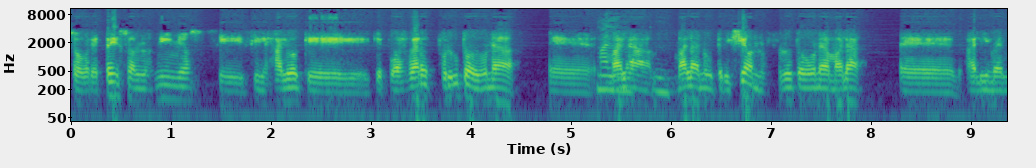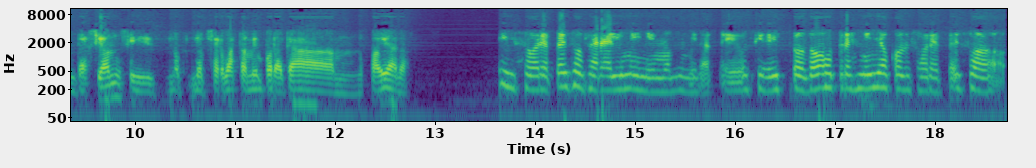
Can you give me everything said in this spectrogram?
sobrepeso en los niños, si, si es algo que, que puedes ver fruto de una eh, mala. mala, mala nutrición, fruto de una mala eh, alimentación, si lo, lo observas también por acá, um, Fabiana. Y sobrepeso será el mínimo, mira, si he visto dos o tres niños con sobrepeso,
